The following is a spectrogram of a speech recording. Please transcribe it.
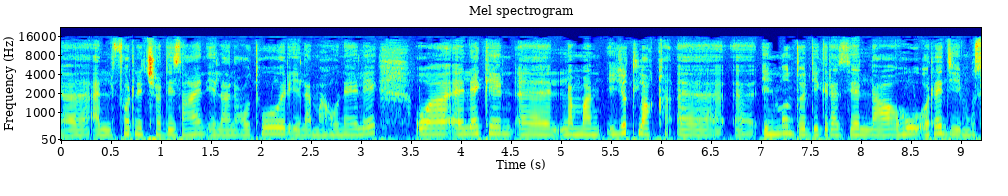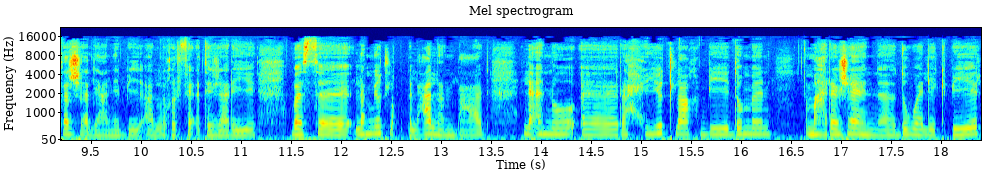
آه، ال furniture design إلى العطور إلى ما هنالك. ولكن آه، لما يطلق آه، ال Mondo di Graziella هو already مسجل يعني بالغرفة التجارية بس لم يطلق بالعلن بعد لأنه رح يطلق بضمن مهرجان دولي كبير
